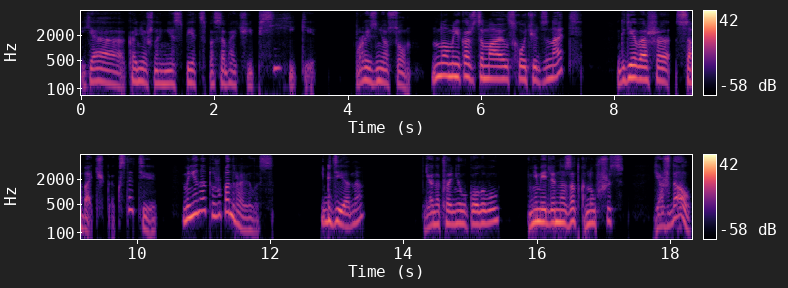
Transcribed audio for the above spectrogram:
Я, конечно, не спец по собачьей психике, — произнес он, — но, мне кажется, Майлз хочет знать, где ваша собачка. Кстати, мне она тоже понравилась. — Где она? Я наклонил голову, немедленно заткнувшись. Я ждал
